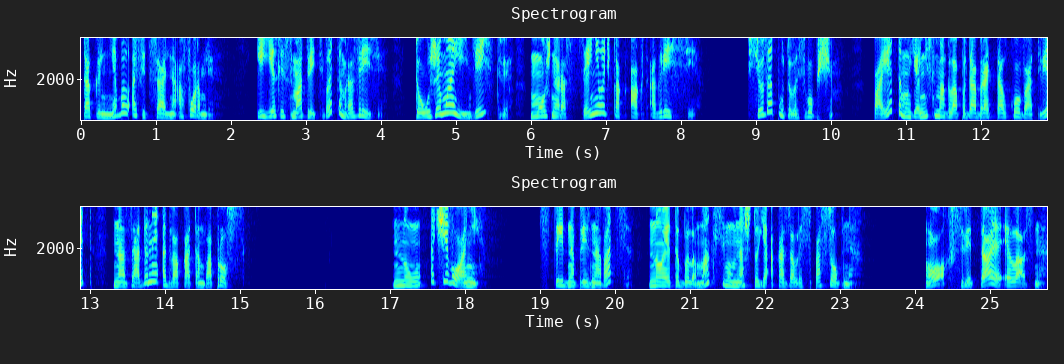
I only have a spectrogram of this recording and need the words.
так и не был официально оформлен. И если смотреть в этом разрезе, то уже мои действия можно расценивать как акт агрессии. Все запуталось в общем. Поэтому я не смогла подобрать толковый ответ на заданный адвокатом вопрос. «Ну, а чего они?» Стыдно признаваться, но это было максимум, на что я оказалась способна. «Ох, святая Элазна!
